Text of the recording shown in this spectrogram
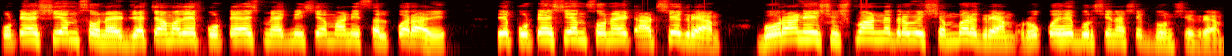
पोटॅशियम सोनाईट ज्याच्यामध्ये पोटॅश मॅग्नेशियम आणि सल्फर आहे. ते पोटॅशियम सोनाईट आठशे ग्रॅम बोराने हे सूक्ष्म अन्नद्रव्य शंभर ग्रॅम रोको हे बुरशीनाशक दोनशे ग्रॅम.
